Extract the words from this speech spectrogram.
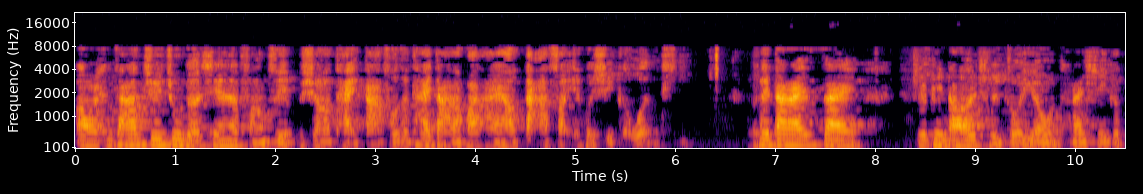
老人家居住的现在的房子也不需要太大，否则太大的话，他也要打扫，也会是一个问题。所以大概在十平到二十左右，它是一个比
